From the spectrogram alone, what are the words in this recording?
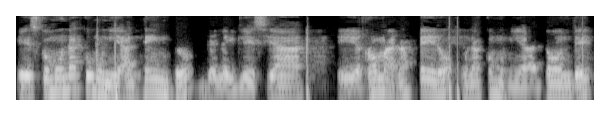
es como una comunidad dentro de la iglesia eh, romana, pero una comunidad donde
